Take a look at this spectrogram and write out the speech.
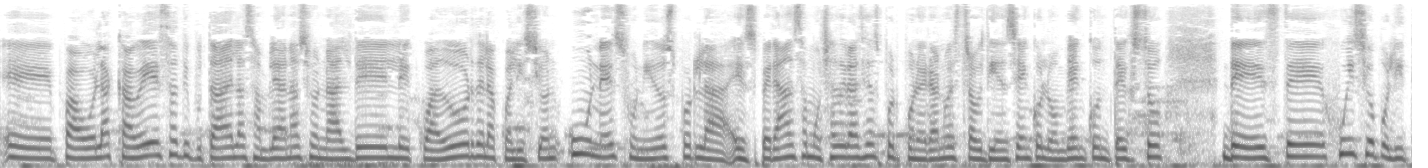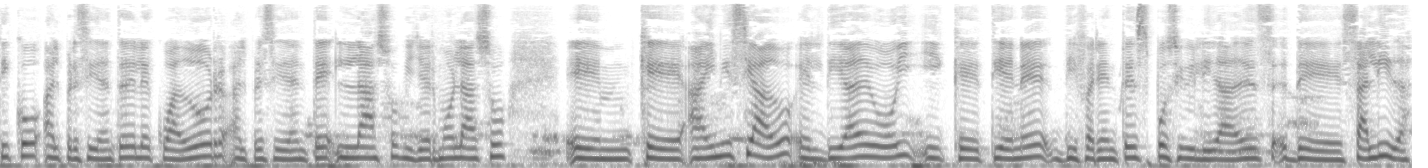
eh, Paola Cabeza, diputada de la Asamblea Nacional del Ecuador, de la coalición UNES, Unidos por la Esperanza, muchas gracias por poner a nuestra audiencia en Colombia en contexto de este juicio político al presidente del Ecuador, al presidente Lazo, Guillermo Lazo, em, que ha iniciado el día de hoy y que tiene diferentes posibilidades de salida.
